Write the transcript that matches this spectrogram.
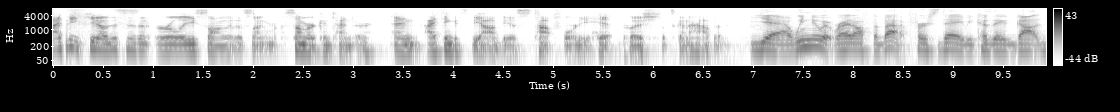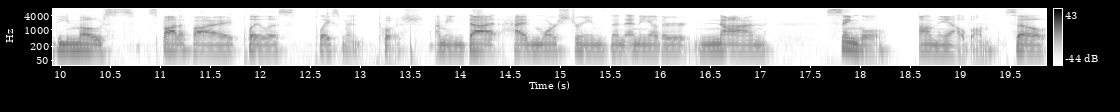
I think you know this is an early song of the summer, summer contender, and I think it's the obvious top forty hit push that's going to happen. Yeah, we knew it right off the bat, first day, because it got the most Spotify playlist placement push. I mean, that had more streams than any other non single on the album. So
